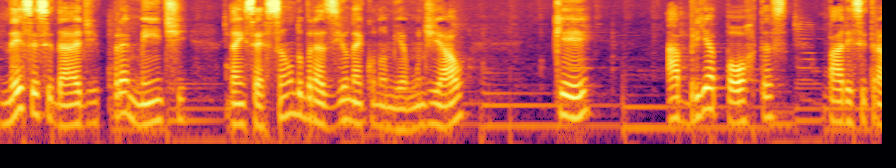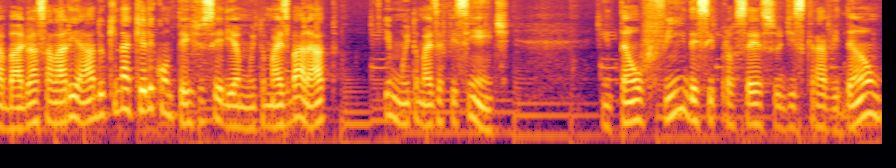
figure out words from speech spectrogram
necessidade premente da inserção do Brasil na economia mundial que abria portas para esse trabalho assalariado que naquele contexto seria muito mais barato e muito mais eficiente. Então, o fim desse processo de escravidão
